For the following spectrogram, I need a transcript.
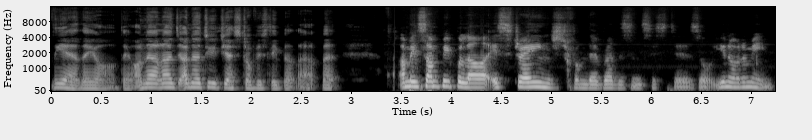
yeah, they are. They are. And I, and I do jest obviously about that, but I mean, some people are estranged from their brothers and sisters, or you know what I mean.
